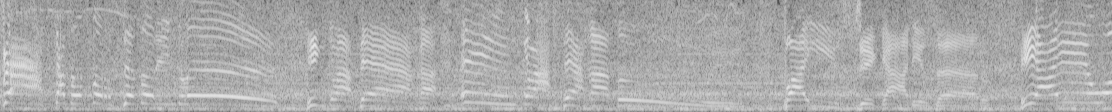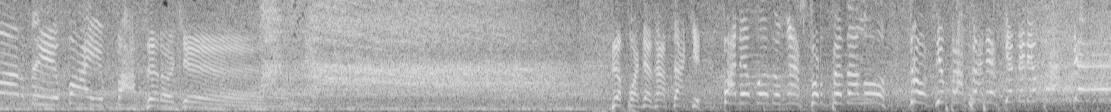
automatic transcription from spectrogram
Festa do torcedor inglês. Inglaterra, Inglaterra 2. País de Gales 0. E aí o Warney vai fazer o quê? Depois desse ataque, vai levando o Rashford, pedalou, trouxe pra perna esquerda, ele!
